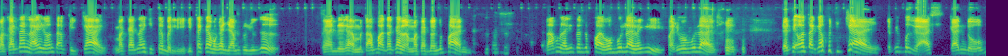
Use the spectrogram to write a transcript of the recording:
Makanan lain orang tak pikai. Makanan kita beli, kita akan makan jam tu juga. Yang ada kan, metabak takkan nak makan tahun depan. Lama lagi tahun depan, berapa bulan lagi? 4-5 bulan. Jadi orang takkan petikai. Tapi beras, gandum,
